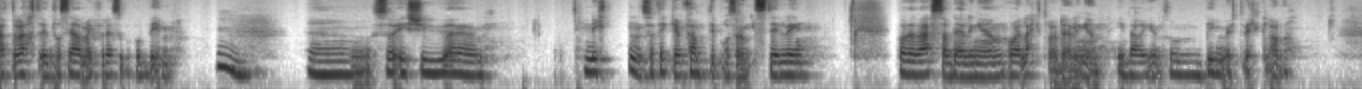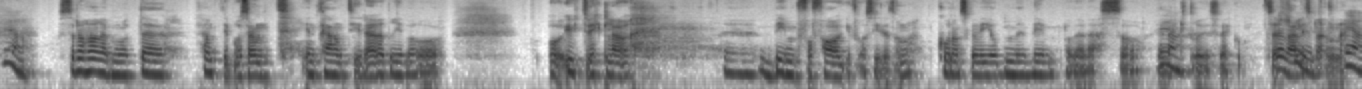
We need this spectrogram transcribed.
etter hvert å interessere meg for det som går på BIM. Mm. Så i 2019 så fikk jeg en 50% stilling på VVS-avdelingen og elektroavdelingen i Bergen som BIM-utvikler. da. Ja. Så da har jeg på en måte 50 interntid der jeg driver og, og utvikler eh, BIM for faget, for å si det sånn. da. Hvordan skal vi jobbe med BIM på VVS og elektro i Sveko. Så det er veldig spennende. Ja.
